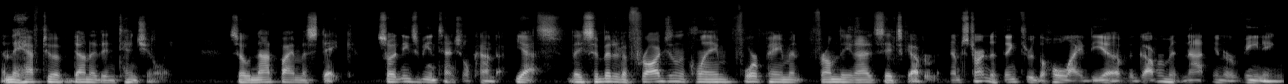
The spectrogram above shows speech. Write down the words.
and they have to have done it intentionally. So, not by mistake. So it needs to be intentional conduct. Yes, they submitted a fraudulent claim for payment from the United States government. I'm starting to think through the whole idea of the government not intervening,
